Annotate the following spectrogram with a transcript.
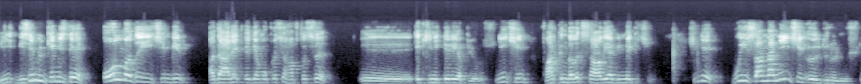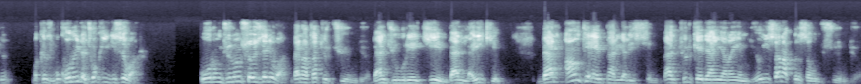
Bi- Bizim ülkemizde olmadığı için bir Adalet ve Demokrasi Haftası e, etkinlikleri yapıyoruz. Niçin? Farkındalık sağlayabilmek için. Şimdi bu insanlar niçin öldürülmüştü? Bakınız bu konuyla çok ilgisi var. Uğur Mumcu'nun sözleri var. Ben Atatürkçüyüm diyor. Ben cumhuriyetçiyim. Ben laikim. Ben anti-emperyalistim. Ben Türkiye'den yanayım diyor. İnsan hakları savunucusuyum diyor.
